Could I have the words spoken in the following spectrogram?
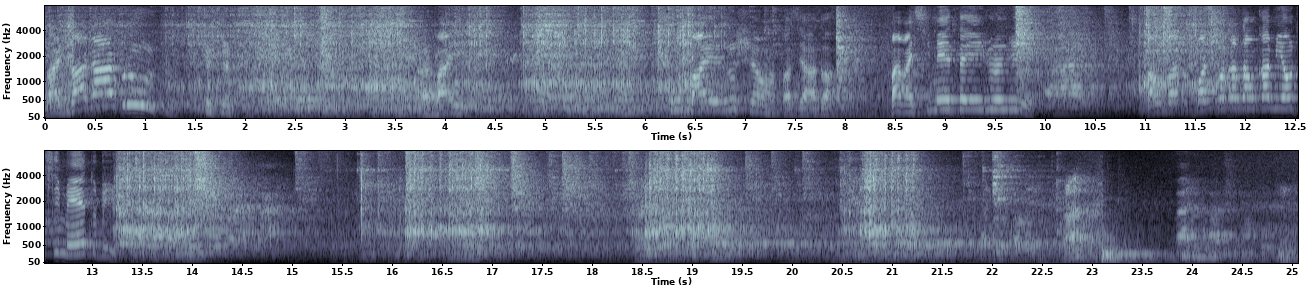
Vai devagar, bruto. Agora vai tumbar ele no chão, rapaziada, ó. Vai, vai cimento aí, hein, Jurandir. Então, vai, pode contratar um caminhão de cimento, bicho. Aí, Hã? Vai, baixa um pouquinho.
